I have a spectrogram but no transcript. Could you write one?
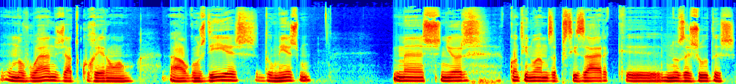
um novo ano, já decorreram há alguns dias do mesmo. Mas, Senhor, continuamos a precisar que nos ajudes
